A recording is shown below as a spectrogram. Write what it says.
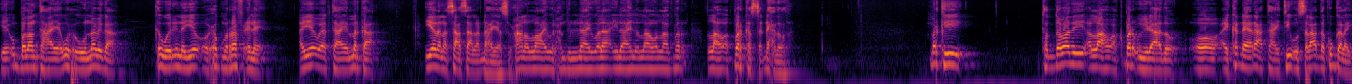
yay u badan tahay wuxu uu nabiga ka warinayo oo xukmu rafci leh ayay u eg tahay marka iyadana saasaa la dhahayaa subxaana allahi walxamdu lilaahi walaa ilaaha illa allah allahu akbar. Allahu akbar kasta dhexdooda. Markii toddobadii allahu akbar uu yidhaahdo oo ay ka dheeraa tahay tii uu salaada ku galay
